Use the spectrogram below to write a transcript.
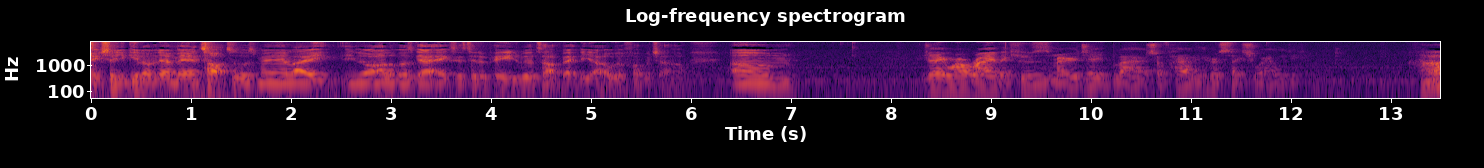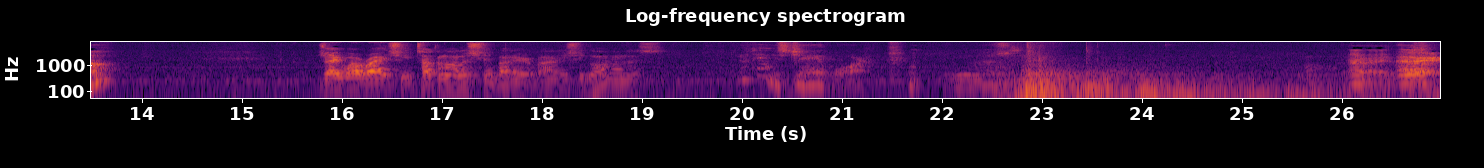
Make sure you get on there, man. Talk to us, man. Like you know, all of us got access to the page. We'll talk back to y'all. We'll fuck with y'all. Um, Jaguar Wright accuses Mary J. Blige of hiding her sexuality. Huh? Jaguar Wright, she talking all this shit about everybody. She going on this. Her name is Jaguar. all right, well,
